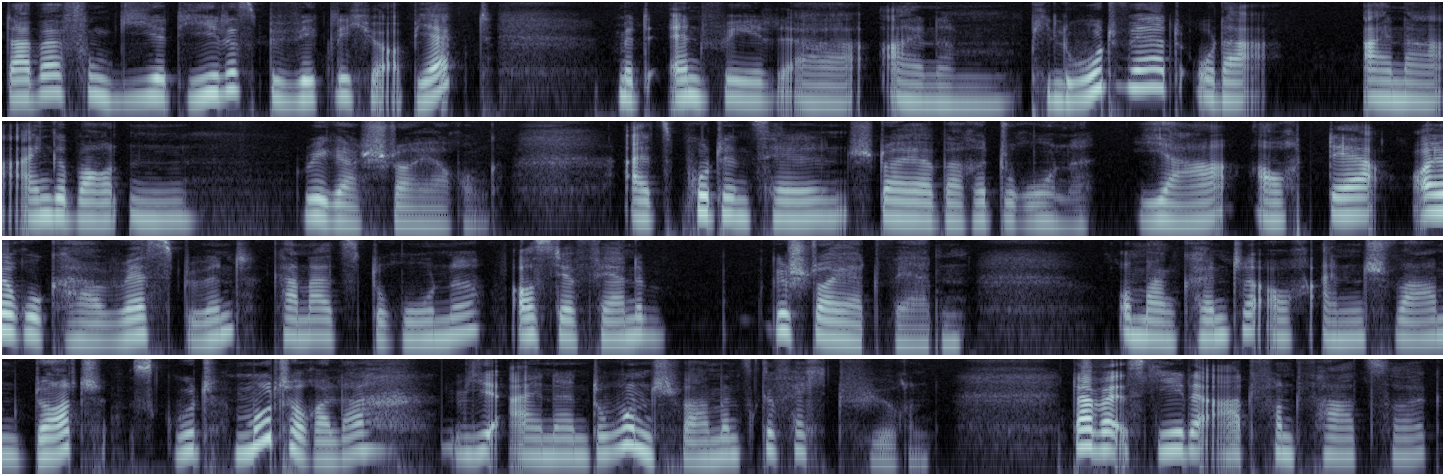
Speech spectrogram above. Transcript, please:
Dabei fungiert jedes bewegliche Objekt mit entweder einem Pilotwert oder einer eingebauten Riggersteuerung als potenziell steuerbare Drohne. Ja, auch der Eurocar Westwind kann als Drohne aus der Ferne gesteuert werden. Und man könnte auch einen Schwarm Dodge Scoot Motorroller wie einen Drohnenschwarm ins Gefecht führen. Dabei ist jede Art von Fahrzeug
